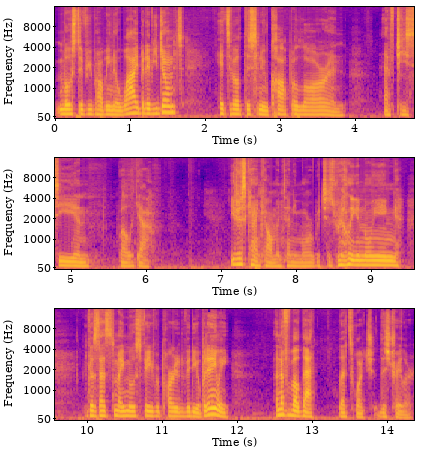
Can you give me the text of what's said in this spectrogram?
Most of you probably know why, but if you don't, it's about this new COPPA law and FTC and, well, yeah. You just can't comment anymore, which is really annoying because that's my most favorite part of the video. But anyway, enough about that. Let's watch this trailer.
